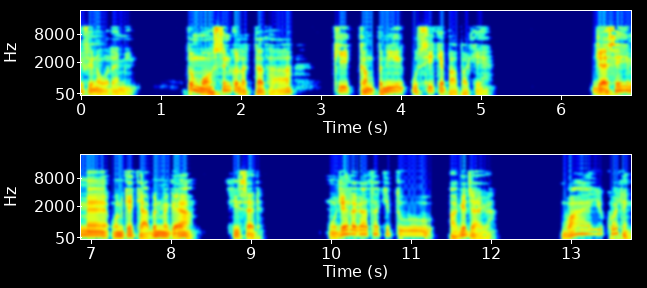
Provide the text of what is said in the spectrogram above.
If you know what I mean तो मोहसिन को लगता था कि कंपनी उसी के पापा की है। जैसे ही मैं उनके कैबिन में गया ही सेड मुझे लगा था कि तू आगे जाएगा। Why are you quitting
